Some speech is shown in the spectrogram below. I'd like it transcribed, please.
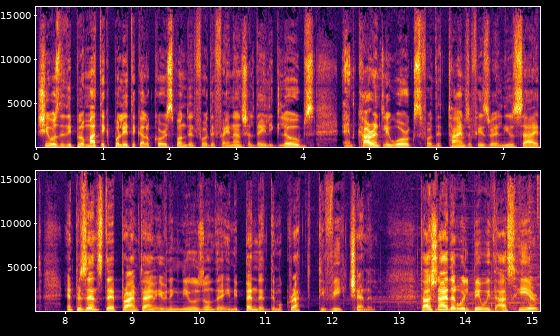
she was the diplomatic political correspondent for the Financial Daily Globes and currently works for the Times of Israel news site and presents the primetime evening news on the independent Democrat TV channel. Tal Schneider will be with us here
